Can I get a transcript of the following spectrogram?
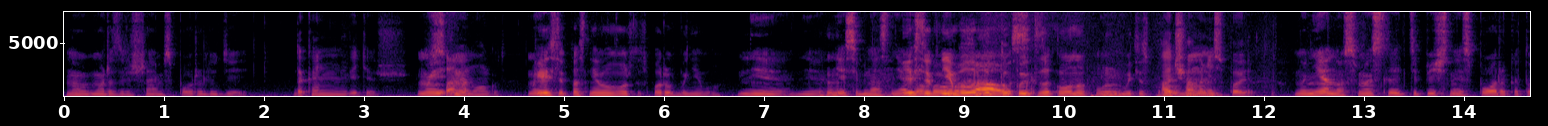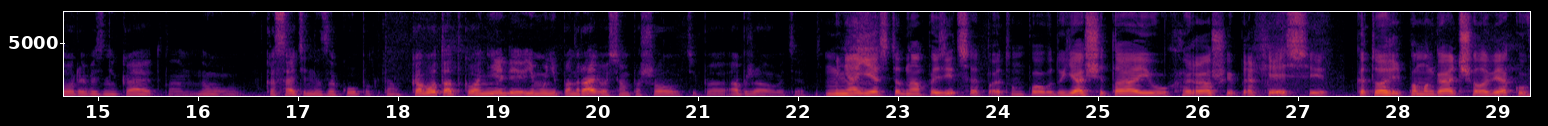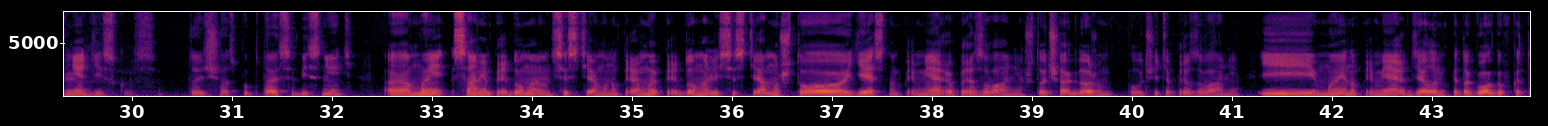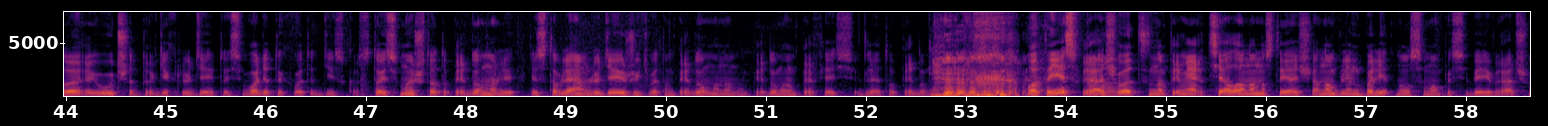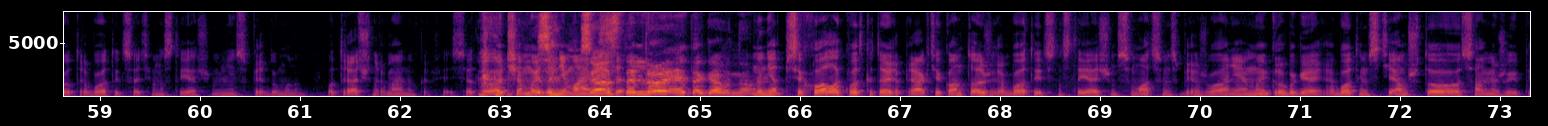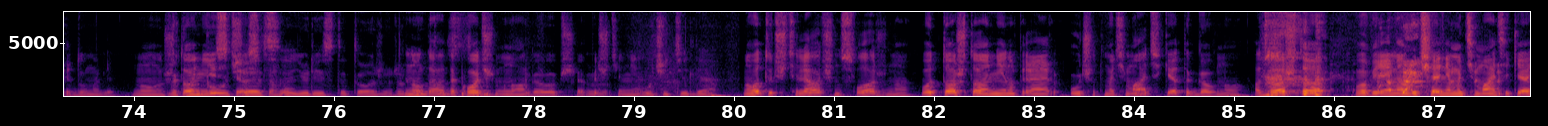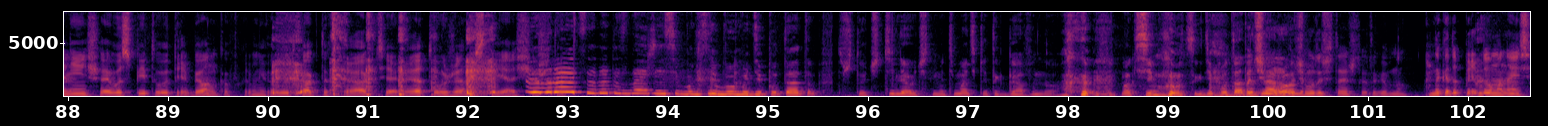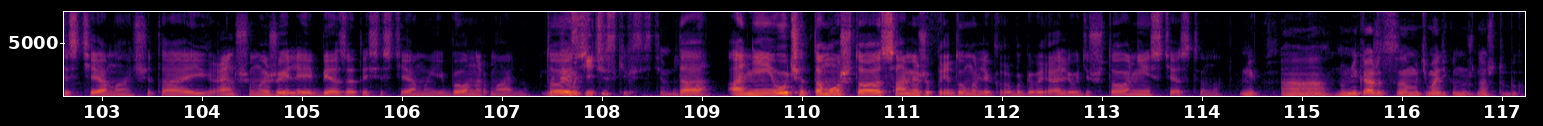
Ну, мы разрешаем споры людей. Так они, видишь, Мы- сами мы- могут. Мы- Если бы нас не было, может, и споров бы не было. Не, не, если бы нас не Если было, бы не был было бы тупых законов, может быть, и А споров о чем они спорят? Ну не, ну в смысле типичные споры, которые возникают там, ну, касательно закупок там. Кого-то отклонили, ему не понравилось, он пошел, типа, обжаловать это. У меня есть одна позиция по этому поводу. Я считаю хорошие профессии, которые помогают человеку вне дискурса. То есть сейчас попытаюсь объяснить. Э, Мы сами придумываем систему. Например, мы придумали систему, что есть, например, образование, что человек должен получить образование. И мы, например, делаем педагогов, которые учат других людей, то есть вводят их в этот дискурс. То есть мы что-то придумали и заставляем людей жить в этом придуманном и придумываем профессию для этого придуманного. Вот и есть врач, вот, например, тело, оно настоящее, оно, блин, болит, ну, само по себе, и врач вот работает с этим настоящим, не с придуманным. Вот врач нормальная профессия. Профессия. То, чем мы Все занимаемся. остальное это говно. Ну нет, психолог, вот который практик, он тоже работает с настоящим, с эмоциями, с переживанием. Мы, грубо говоря, работаем с тем, что сами же и придумали. Ну, Так что он, не получается, естественно. юристы тоже Ну да, работают так очень много вообще, Э, почти нет. Учителя. Ну вот учителя очень сложно. Вот то, что они, например, учат математике, это говно. А то, что во время обучения математики они еще и воспитывают ребенка, формируют как-то характер, это уже настоящее. Мне нравится, да, ты знаешь, если Максим был бы депутатом, что учителя учат математике, это говно. Максим Луцик, депутат Почему, народа. почему ты считаешь, что это говно? Так это придуманная система, считай. Раньше мы жили без этой системы, и было нормально. То есть, Математических систем? ты да, они учат тому, что сами же придумали, грубо говоря, люди, что неестественно. Мне... А, а, ну мне кажется, математика нужна, чтобы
